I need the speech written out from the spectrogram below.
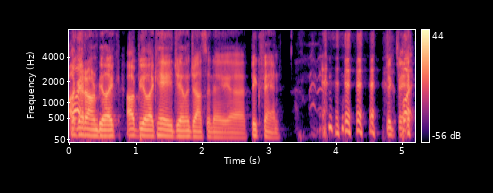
But- get on and be like, I'll be like, hey, Jalen Johnson, a uh, big fan, big fan. But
